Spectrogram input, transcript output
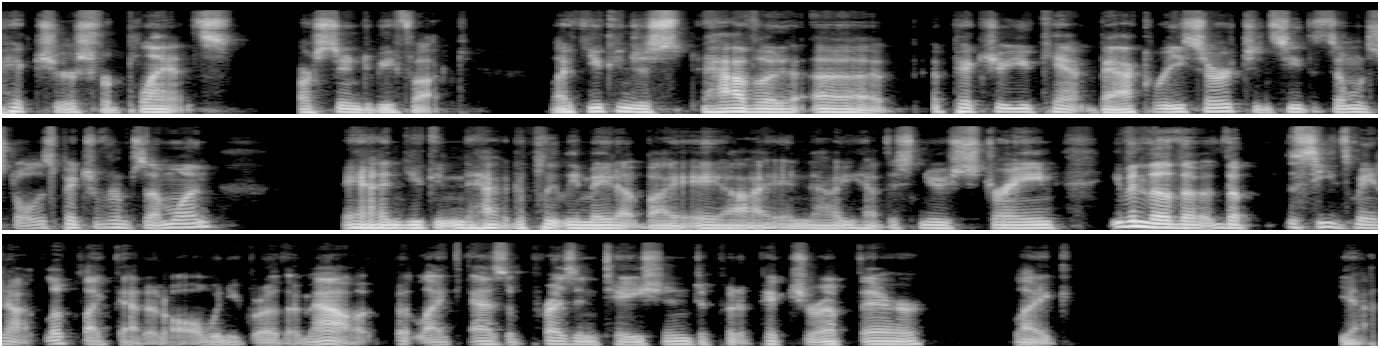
pictures for plants are soon to be fucked like you can just have a, a, a picture you can't back research and see that someone stole this picture from someone and you can have it completely made up by AI. And now you have this new strain, even though the, the, the seeds may not look like that at all when you grow them out, but like as a presentation to put a picture up there, like, yeah,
